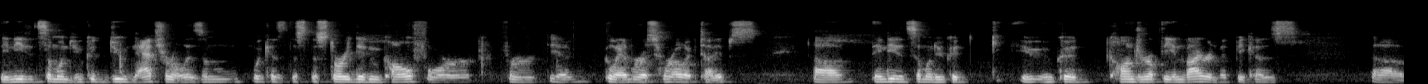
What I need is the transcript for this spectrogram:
they needed someone who could do naturalism because this the story didn't call for for you know, glamorous heroic types uh, they needed someone who could who could conjure up the environment because uh,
